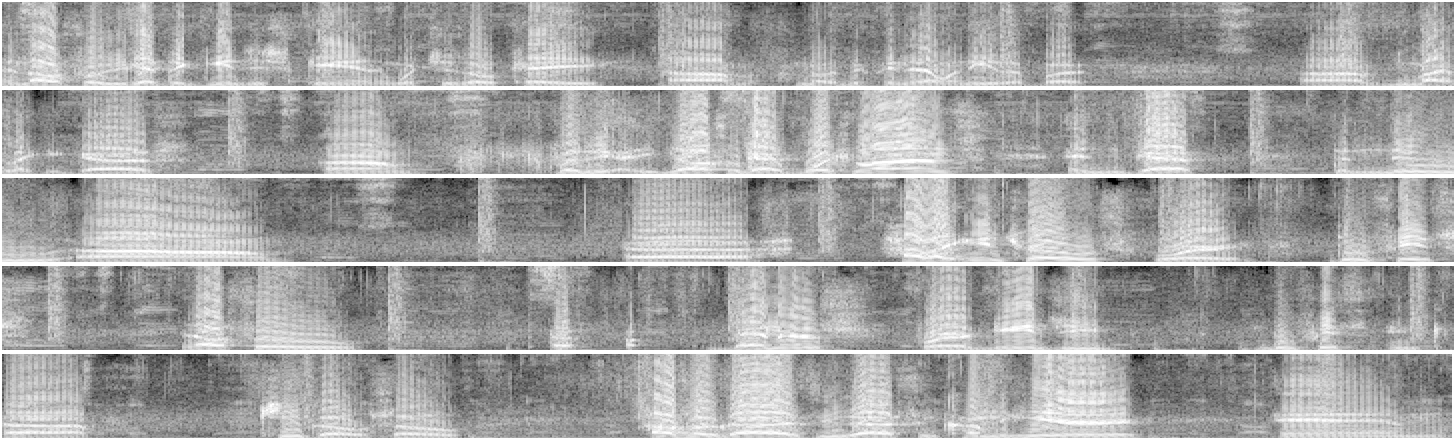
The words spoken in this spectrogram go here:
And also you got the Genji skin, which is okay. Um, I'm not a big fan of that one either, but um, you might like it, guys. Um, but you also got voice lines, and you got the new um, uh, highlight intros for Doomfist, and also uh, banners for Genji, Doomfist, and uh, Kugel. So also, guys, you guys can come here and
